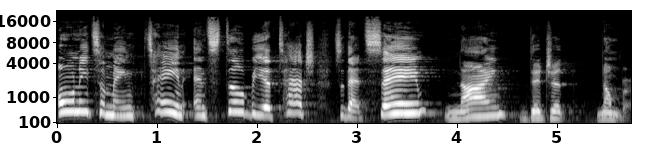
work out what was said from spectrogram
only to maintain and still be attached to that same nine digit number.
